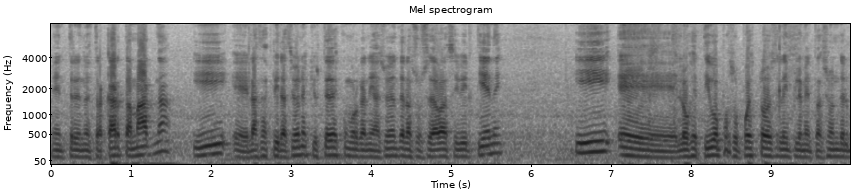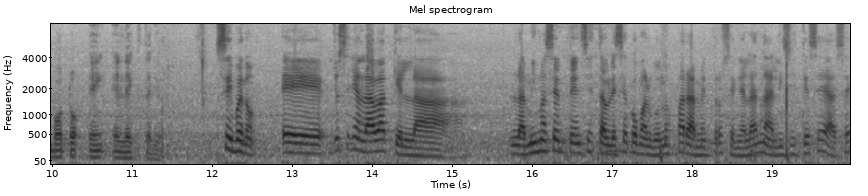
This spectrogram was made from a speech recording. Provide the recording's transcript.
entre nuestra Carta Magna y eh, las aspiraciones que ustedes como organizaciones de la sociedad civil tienen. Y eh, el objetivo, por supuesto, es la implementación del voto en el exterior. Sí, bueno, eh, yo señalaba que la, la misma sentencia establece como algunos parámetros en el análisis que se hace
